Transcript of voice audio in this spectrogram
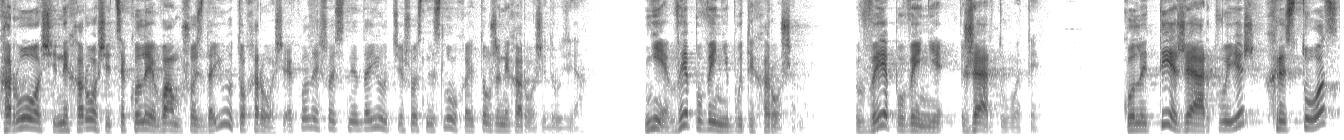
Хороші, нехороші, це коли вам щось дають, то хороші. А коли щось не дають чи щось не слухають, то вже не хороші, друзі. Ні, ви повинні бути хорошими. Ви повинні жертвувати. Коли ти жертвуєш, Христос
